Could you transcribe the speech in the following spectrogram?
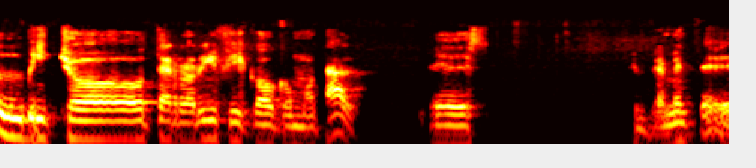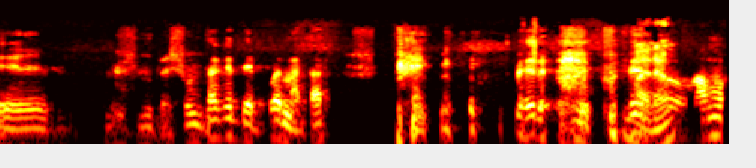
un bicho terrorífico como tal. Es simplemente resulta que te puede matar. pero, pero, Bueno. vamos,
